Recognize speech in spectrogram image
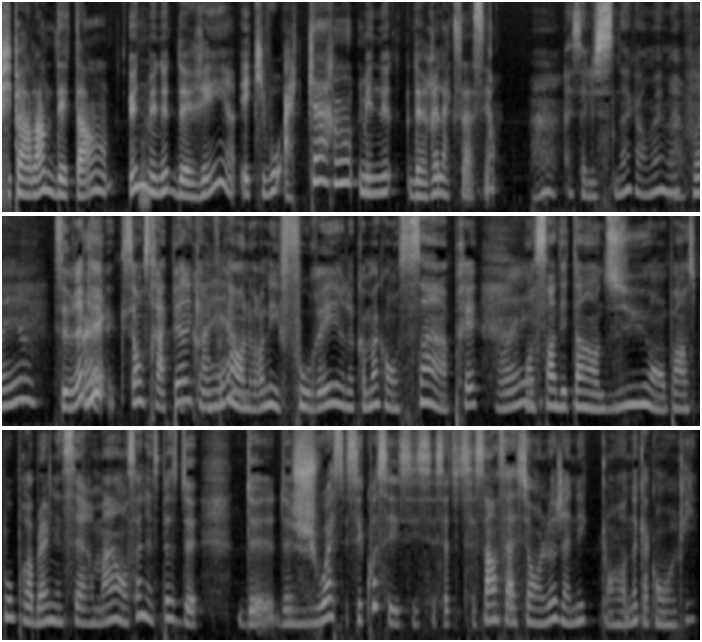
Puis parlant de détente, une minute de rire équivaut à 40 minutes de relaxation. Ah, C'est hallucinant quand même. hein. Voyons. C'est vrai Hein? que si on se rappelle qu'une fois, Incroyable. quand on a vraiment des fous rires, là, comment qu'on se sent après, Ouais. on se sent détendu, on pense pas aux problèmes nécessairement, on sent une espèce de, de, de joie. C'est quoi ces, ces, ces, cette- ces sensations-là, Jannick, qu'on a quand on rit?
